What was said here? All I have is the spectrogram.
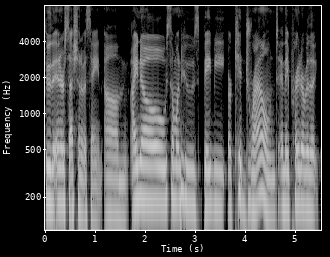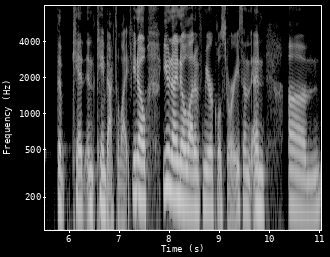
through the intercession of a saint. Um, I know someone whose baby or kid drowned and they prayed over the the kid and came back to life. You know, you and I know a lot of miracle stories and and um,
